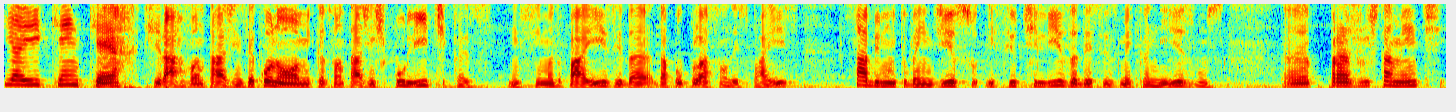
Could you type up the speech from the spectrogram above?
E aí, quem quer tirar vantagens econômicas, vantagens políticas em cima do país e da, da população desse país, sabe muito bem disso e se utiliza desses mecanismos uh, para justamente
